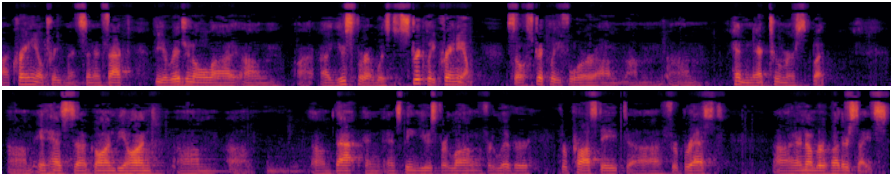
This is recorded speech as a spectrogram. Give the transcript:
uh, cranial treatments. And in fact, the original uh, um, uh, use for it was strictly cranial, so strictly for um, um, head and neck tumors. But um, it has uh, gone beyond um, uh, um, that, and, and, it's being used for lung, for liver, for prostate, uh, for breast, uh, and a number of other sites.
